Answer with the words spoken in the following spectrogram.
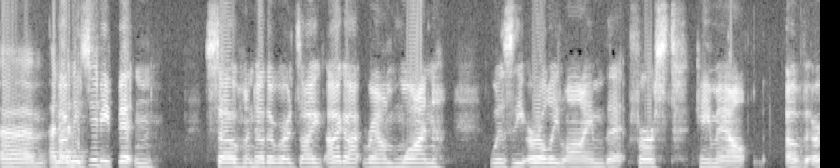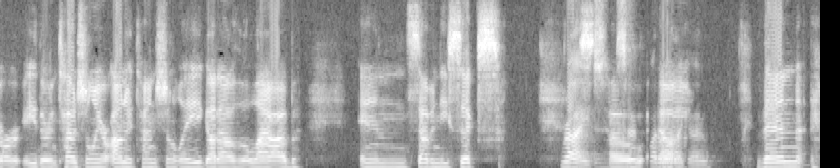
um, and, I and it did. bee bitten. So, in other words, I, I got round one was the early Lyme that first came out of, or either intentionally or unintentionally, got out of the lab in 76. Right. So, So, quite a while uh, ago. Then,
